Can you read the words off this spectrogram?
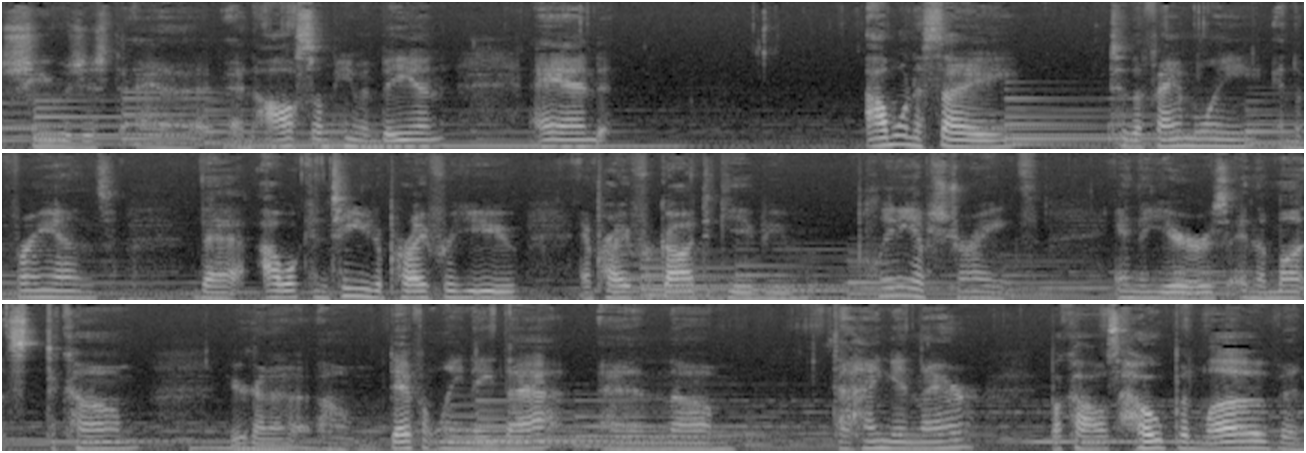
she was just a, an awesome human being. And I want to say to the family and the friends that I will continue to pray for you and pray for God to give you plenty of strength in the years and the months to come. You're going to um, definitely need that and um, to hang in there because hope and love and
